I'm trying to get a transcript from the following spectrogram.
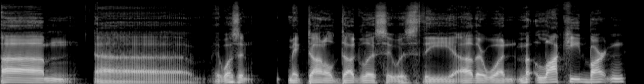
um, uh, it wasn't McDonnell Douglas, it was the other one, Lockheed Martin,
